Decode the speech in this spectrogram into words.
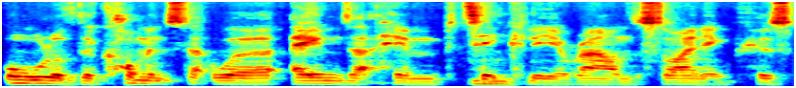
all of the comments that were aimed at him, particularly mm. around the signing. Because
